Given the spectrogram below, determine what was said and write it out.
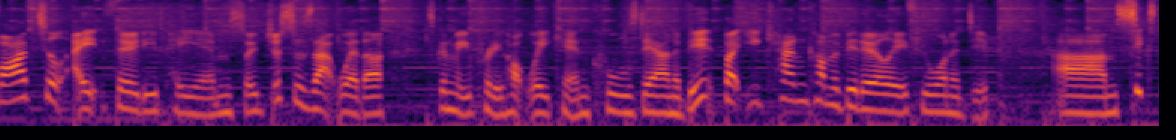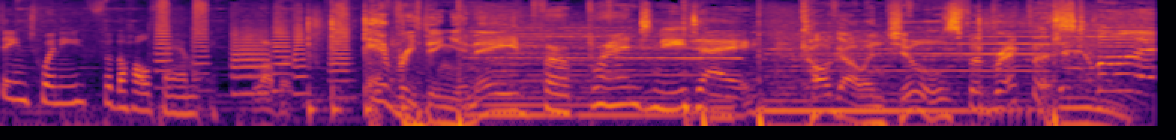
5 till 8.30 p.m. So just as that weather, it's going to be a pretty hot weekend, cools down a bit, but you can come a bit early if you want to dip. Um, 16.20 for the whole family. Love it. Everything you need. for a brand new day. Coggo and Jules for breakfast. Triple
